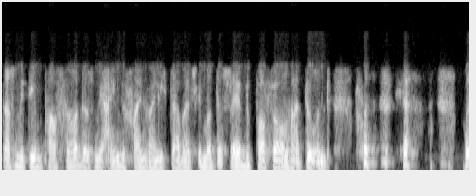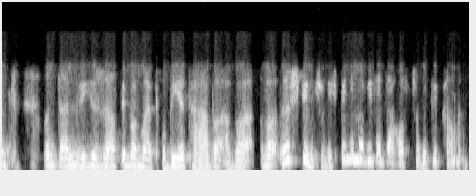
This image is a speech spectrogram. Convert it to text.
das mit dem Parfum, das ist mir eingefallen, weil ich damals immer dasselbe Parfum hatte und ja, und und dann wie gesagt immer mal probiert habe, aber aber das stimmt schon. Ich bin immer wieder darauf zurückgekommen.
